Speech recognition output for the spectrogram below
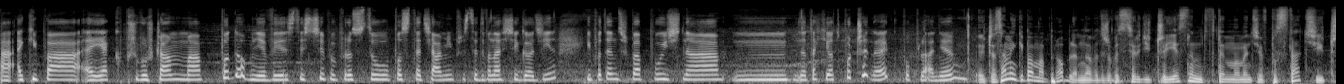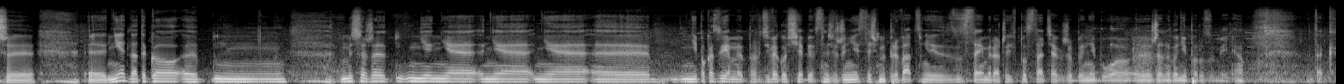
A ekipa, e, jak przypuszczam, ma podobnie. Wy jesteście po prostu postaciami przez te 12 godzin i potem trzeba pójść na, mm, na taki odpoczynek po planie. Czasami ekipa ma problem nawet, żeby stwierdzić, czy jestem w tym momencie w postaci, czy e, nie. Dlatego e, mm, myślę, że nie, nie, nie, nie, nie pokazujemy prawdziwego siebie, w sensie, że nie jesteśmy prywatnie, zostajemy raczej w postaciach, żeby nie było żadnego nieporozumienia. Tak.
